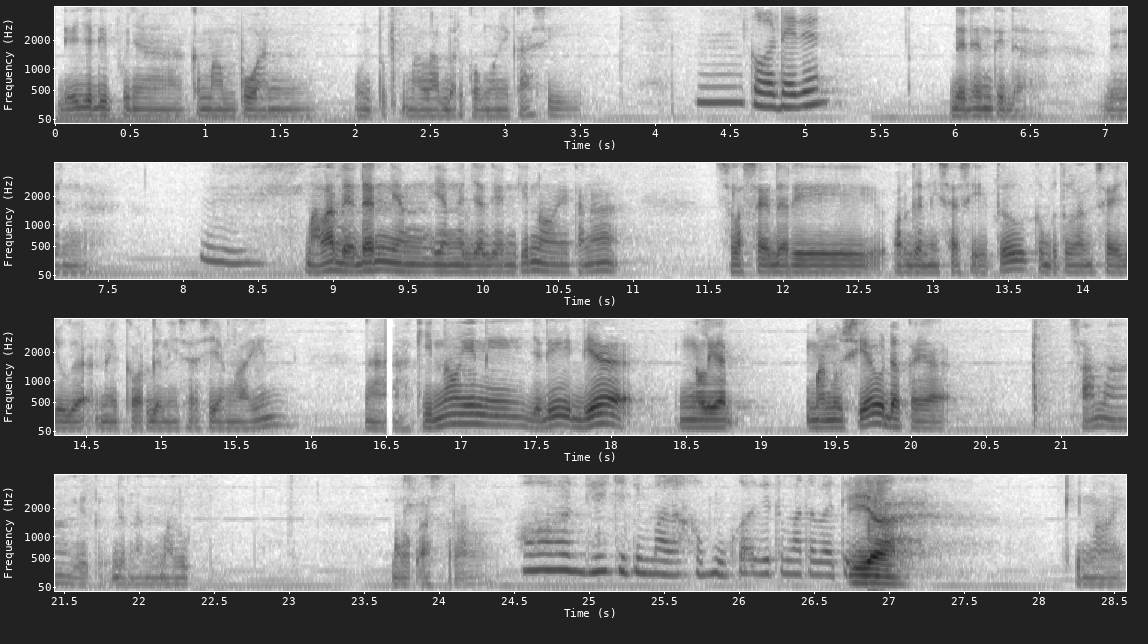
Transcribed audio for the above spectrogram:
dia jadi punya kemampuan untuk malah berkomunikasi. Hmm, kalau Deden? Deden tidak. Deden enggak malah Deden yang yang ngejagain Kinoy karena selesai dari organisasi itu kebetulan saya juga naik ke organisasi yang lain. Nah Kinoy ini jadi dia ngelihat manusia udah kayak sama gitu dengan makhluk makhluk astral Oh, dia jadi malah kebuka gitu mata batin. iya Kinoy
